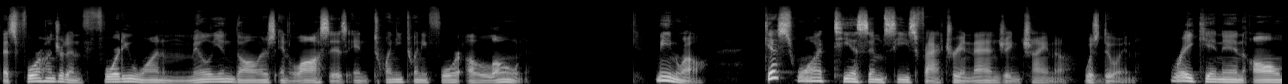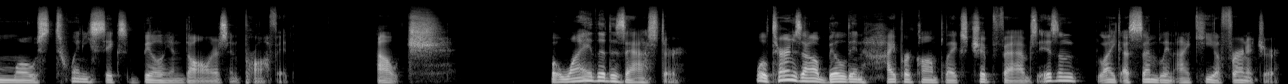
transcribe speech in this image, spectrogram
That's $441 million in losses in 2024 alone. Meanwhile, guess what TSMC's factory in Nanjing, China was doing? Raking in almost $26 billion in profit. Ouch. But why the disaster? Well, turns out building hyper complex chip fabs isn't like assembling IKEA furniture.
